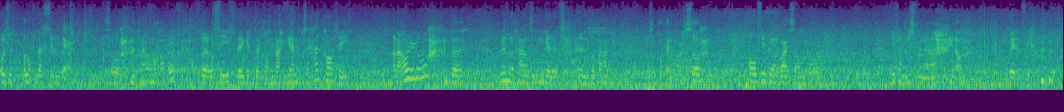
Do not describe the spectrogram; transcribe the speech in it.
or it's like a lot less in there. So I kind of want coffee, but I will see if they get the coffee back again because I had coffee an hour ago, but we went on the panel so we didn't get it, and then we got back, there was no coffee anymore. So I'll see if I'm gonna buy some or if I'm just gonna, you know, wait and see.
